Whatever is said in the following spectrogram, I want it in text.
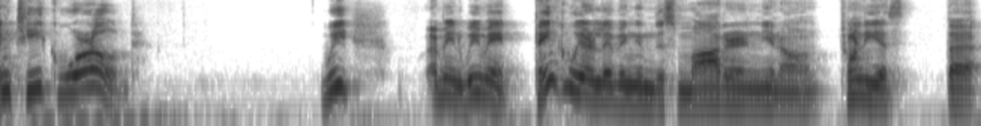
antique world we i mean we may think we are living in this modern you know 20th the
